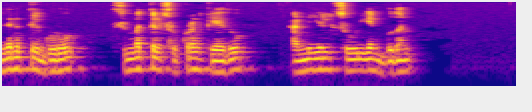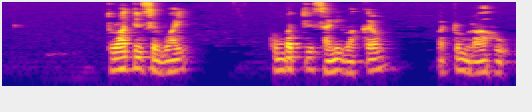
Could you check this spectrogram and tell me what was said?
மிதனத்தில் குரு சிம்மத்தில் சுக்கிரன் கேது கன்னியில் சூரியன் புதன் துலாத்தில் செவ்வாய் கும்பத்தில் சனி வக்கரம் மற்றும் ராகு.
